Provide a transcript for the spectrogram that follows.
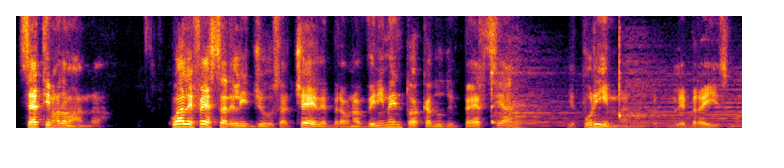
Settima domanda. Quale festa religiosa celebra un avvenimento accaduto in Persia? Il Purim, l'ebraismo,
